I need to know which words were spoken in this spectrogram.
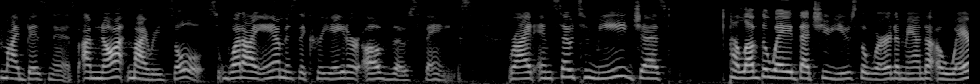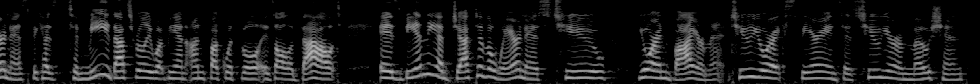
my business. I'm not my results. What I am is the creator of those things, right? And so to me, just I love the way that you use the word Amanda awareness because to me that's really what being unfuckwithable is all about is being the objective awareness to your environment, to your experiences, to your emotions,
